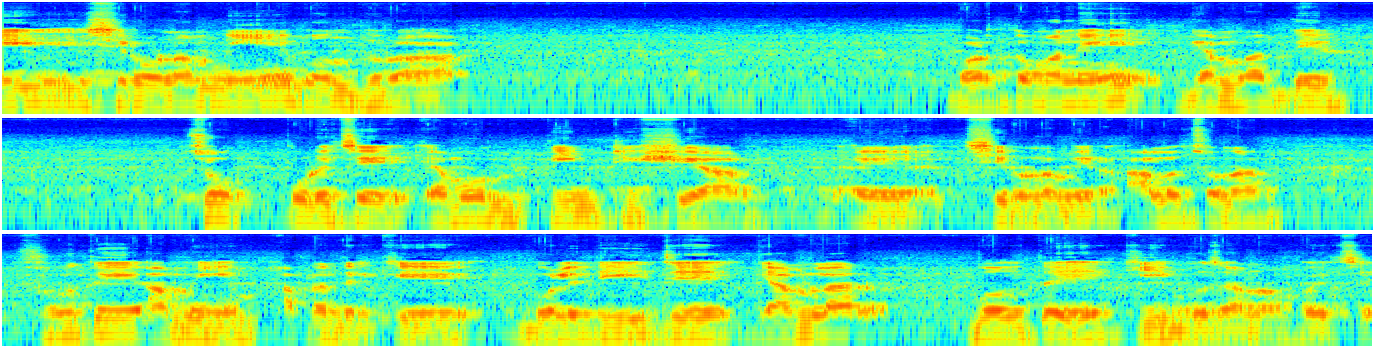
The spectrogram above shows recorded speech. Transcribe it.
এই শিরোনাম নিয়ে বন্ধুরা, বর্তমানে গ্যামলারদের চোখ পড়েছে এমন তিনটি শেয়ার শিরোনামের আলোচনার শুরুতেই আমি আপনাদেরকে বলে দিই যে গ্যামলার বলতে কি বোঝানো হয়েছে।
